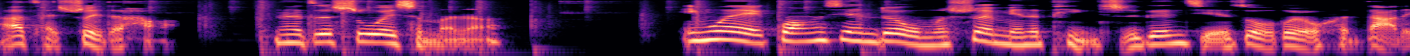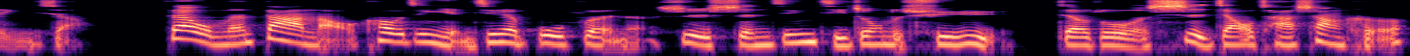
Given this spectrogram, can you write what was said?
他才睡得好。那这是为什么呢？因为光线对我们睡眠的品质跟节奏都有很大的影响。在我们大脑靠近眼睛的部分呢，是神经集中的区域，叫做视交叉上核。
